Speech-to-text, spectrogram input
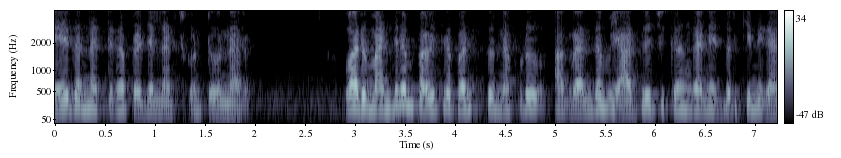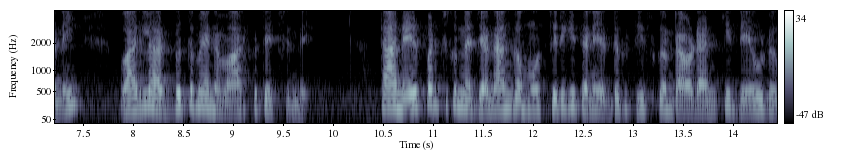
లేదన్నట్టుగా ప్రజలు నడుచుకుంటూ ఉన్నారు. వారు మందిరం పవిత్రపరుస్తున్నప్పుడు ఆ గ్రంథం యాదృచ్ఛికంగానే దొరికింది కానీ వారిలో అద్భుతమైన మార్పు తెచ్చింది. తాను ఏర్పరచుకున్న జనాంగము తిరిగి తన యొద్దకు తీసుకొని రావడానికి దేవుడు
